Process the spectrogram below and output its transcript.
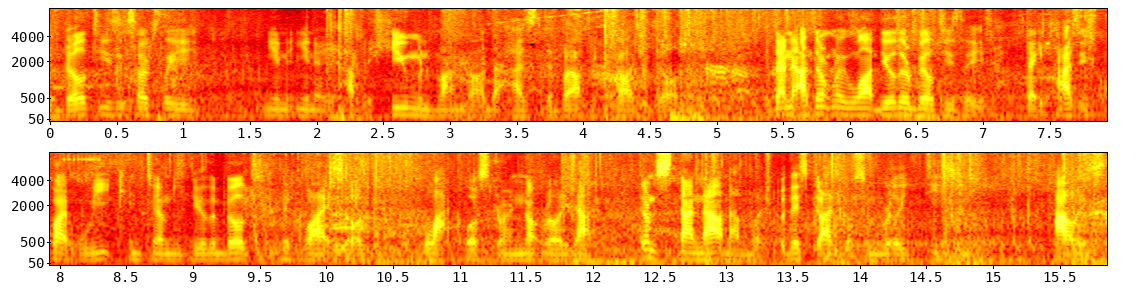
abilities. It's actually you know, you know, you have the human Vanguard that has the biotic charge ability. But then I don't really like the other abilities that he, that he has. He's quite weak in terms of the other abilities. They're quite sort of lackluster and not really that. They don't stand out that much, but this guy's got some really decent powers.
